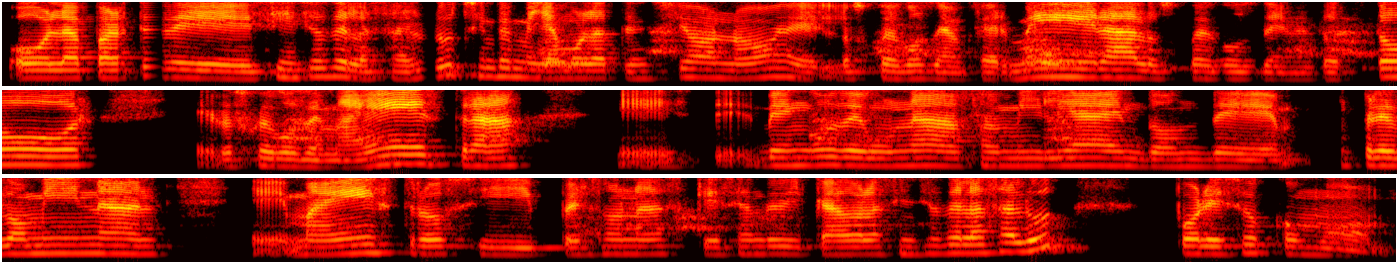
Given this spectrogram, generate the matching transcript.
o la parte de ciencias de la salud, siempre me llamó la atención, ¿no? Eh, los juegos de enfermera, los juegos de doctor, eh, los juegos de maestra. Este, vengo de una familia en donde predominan maestros y personas que se han dedicado a las ciencias de la salud, por eso como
